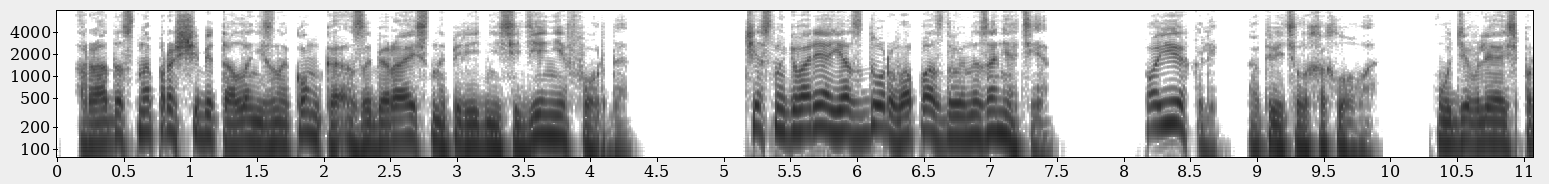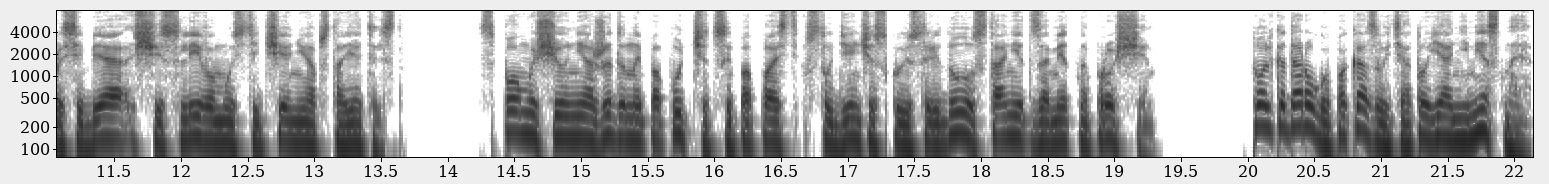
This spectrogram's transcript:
— радостно прощебетала незнакомка, забираясь на переднее сиденье Форда. «Честно говоря, я здорово опаздываю на занятия». «Поехали», — ответила Хохлова удивляясь про себя счастливому стечению обстоятельств. С помощью неожиданной попутчицы попасть в студенческую среду станет заметно проще. Только дорогу показывайте, а то я не местная.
